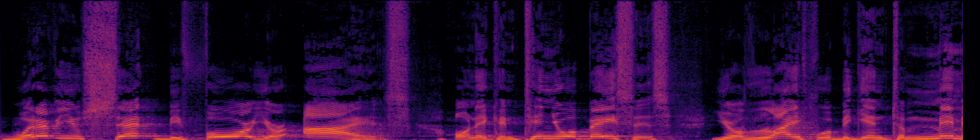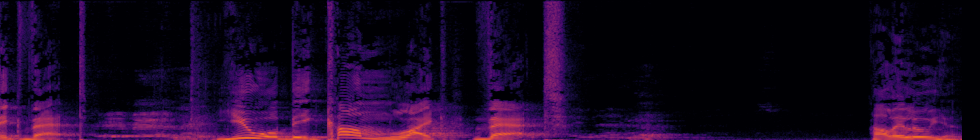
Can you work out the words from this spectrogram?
Whatever you set before your eyes on a continual basis, your life will begin to mimic that. Amen. You will become like that. Hallelujah.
